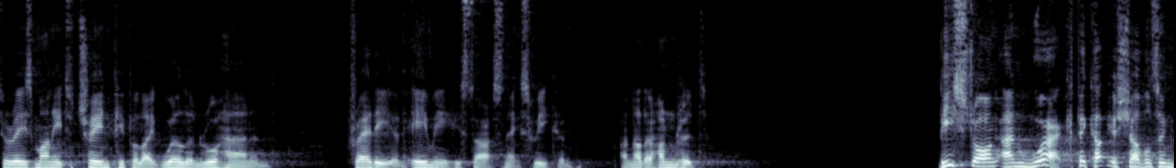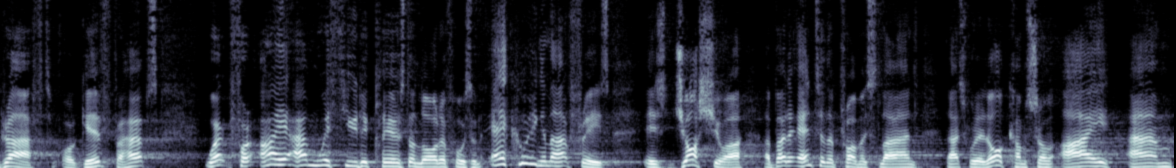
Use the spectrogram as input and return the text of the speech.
to raise money to train people like Will and Rohan and Freddie and Amy, who starts next week, and another hundred. Be strong and work. Pick up your shovels and graft, or give, perhaps. Work, for I am with you, declares the Lord of hosts. And echoing in that phrase is Joshua about to enter the promised land. That's where it all comes from. I am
